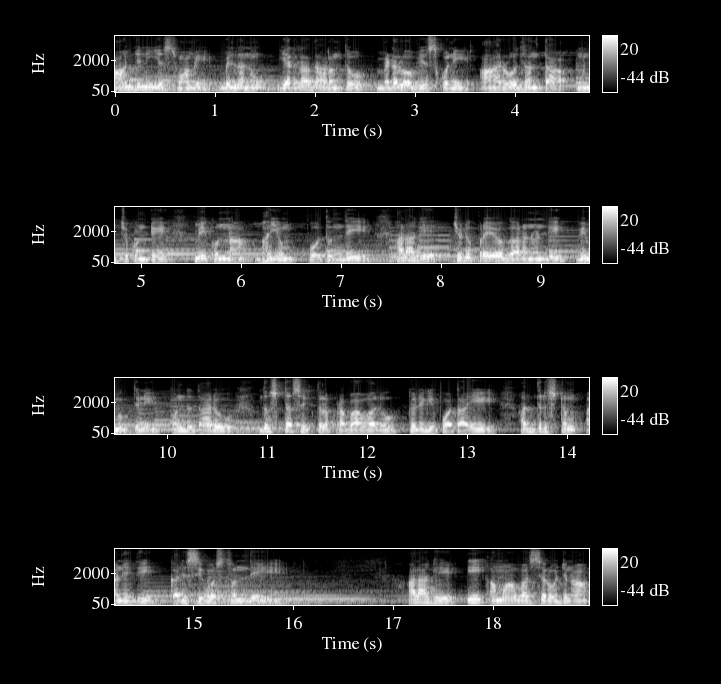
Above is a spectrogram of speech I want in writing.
ఆంజనేయ స్వామి బిళ్ళను ఎర్రదారంతో మెడలో వేసుకొని ఆ రోజంతా ఉంచుకుంటే మీకున్న భయం పోతుంది. అలాగే చెడు ప్రయోగాల నుండి విముక్తిని పొందుతారు. దుష్ట శక్తుల ప్రభావాలు తొలగిపోతాయి. అదృష్టం అనేది కలిసి వస్తుంది. అలాగే ఈ అమావాస్య రోజున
